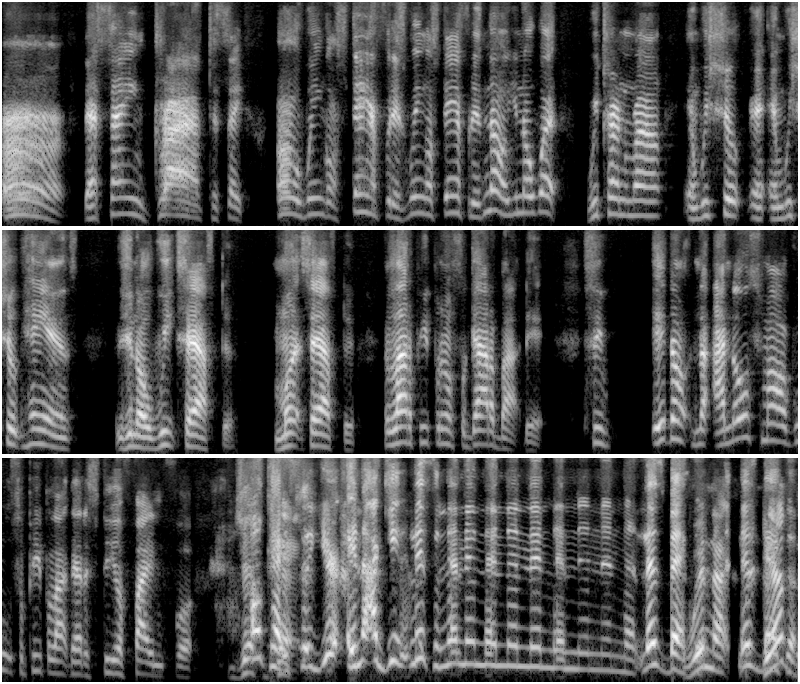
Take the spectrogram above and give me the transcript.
"Urgh," that same drive to say, "Oh, we ain't gonna stand for this. We ain't gonna stand for this." No, you know what? We turned around and we shook and- and we shook hands. You know, weeks after, months after. A lot of people don't forgot about that. See, it don't. I know small groups of people out there are still fighting for just Okay, that. so you're and I get it. Listen, no, no, no, no, no, no, no, no. Let's back We're up. not Let's back up.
